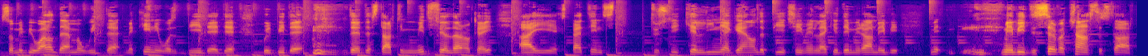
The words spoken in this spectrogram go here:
So maybe one of them with the McKennie was be the, the will be the, the the starting midfielder. Okay, I expect him to see Chiellini again on the pitch, even like Demiral maybe maybe deserve a chance to start.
